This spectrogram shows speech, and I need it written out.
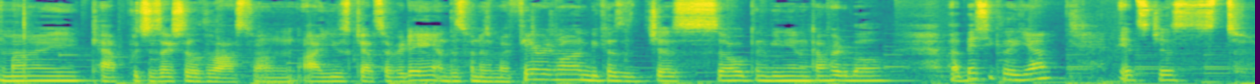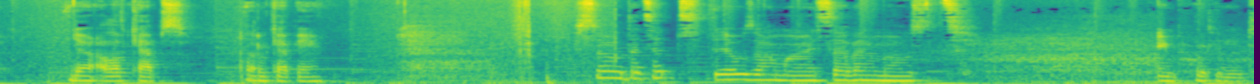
my cap, which is actually the last one. I use caps every day, and this one is my favorite one because it's just so convenient and comfortable. But basically, yeah, it's just, yeah, I love caps. Little cappy. So that's it. Those are my seven most important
